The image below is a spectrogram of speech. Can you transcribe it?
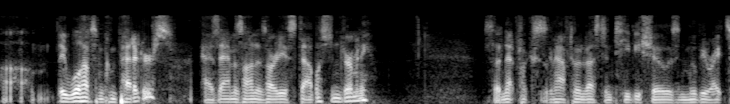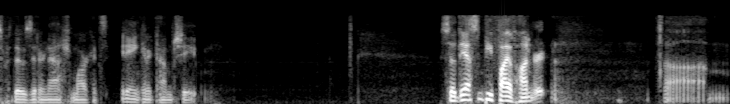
um, they will have some competitors, as Amazon is already established in Germany. So Netflix is going to have to invest in TV shows and movie rights for those international markets. It ain't going to come cheap. So the S&P 500 um,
